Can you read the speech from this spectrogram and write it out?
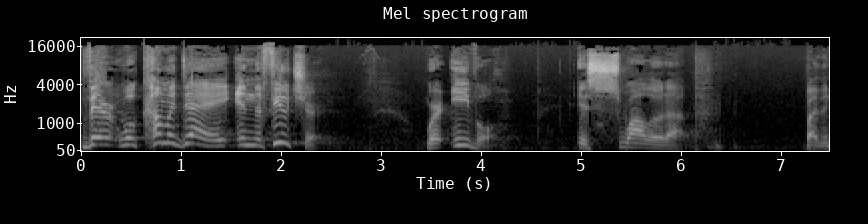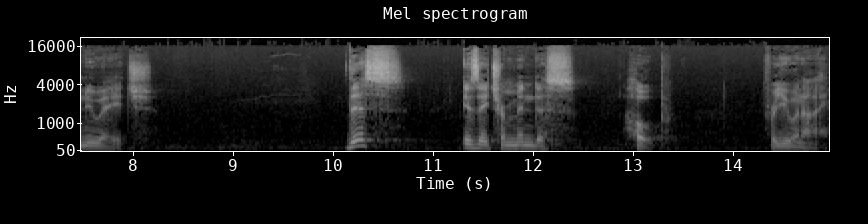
there will come a day in the future where evil is swallowed up by the new age. This is a tremendous hope for you and I.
